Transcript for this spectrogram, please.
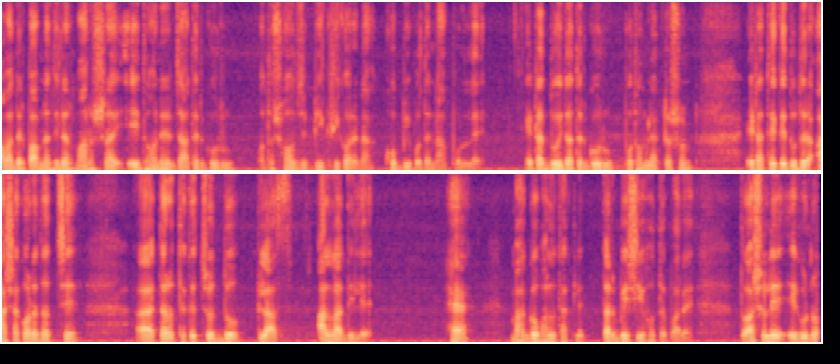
আমাদের পাবনা জেলার মানুষরা এই ধরনের জাতের গরু অত সহজে বিক্রি করে না, খুব বিপদে না পড়লে। এটা দুই দাঁতের গরু, প্রথম ল্যাকটেশন এটা থেকে দুধের আশা করা যাচ্ছে তেরো থেকে চোদ্দ প্লাস আল্লাহ দিলে। হ্যাঁ ভাগ্য ভালো থাকলে তার বেশি হতে পারে। তো আসলে এগুলো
